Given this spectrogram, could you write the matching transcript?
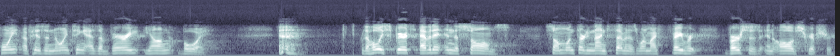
point of his anointing as a very young boy. the Holy Spirit's evident in the Psalms. Psalm 139 7 is one of my favorite verses in all of Scripture.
